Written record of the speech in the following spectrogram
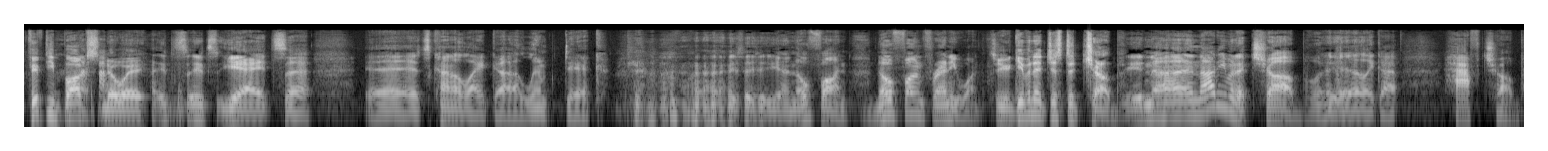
Fifty bucks? No way. It's it's yeah. It's uh, it's kind of like a limp dick. yeah, no fun. No fun for anyone. So you're giving it just a chub. Eh, Nah, not even a chub. eh, Like a half chub.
